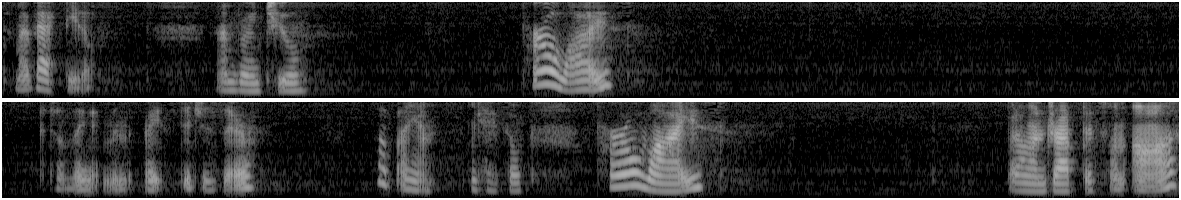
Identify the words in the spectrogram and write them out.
to my back needle. I'm going to purlwise I don't think I'm in the right stitches there. Oh, I am. Okay, so purlwise, but I want to drop this one off.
